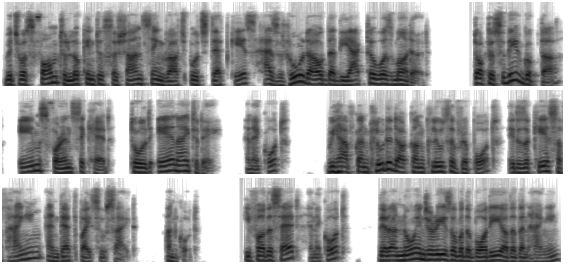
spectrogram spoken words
which was formed to look into Sushant Singh Rajput's death case, has ruled out that the actor was murdered. Dr. Sudhir Gupta, AIIMS forensic head, told ANI today, and I quote, We have concluded our conclusive report. It is a case of hanging and death by suicide. Unquote. He further said, and I quote, there are no injuries over the body other than hanging.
